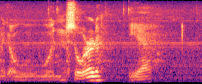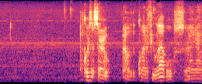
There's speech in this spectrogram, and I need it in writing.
Make a wooden sword. Yeah. Of course, I started out with quite a few apples, so you know.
